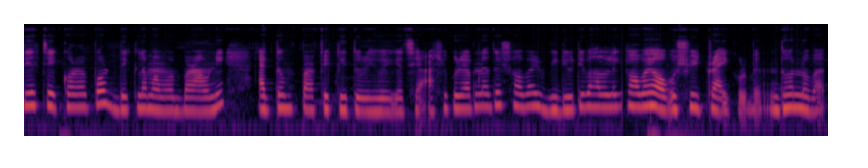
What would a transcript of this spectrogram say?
দিয়ে চেক করার পর দেখলাম আমার ব্রাউনি একদম পারফেক্টলি তৈরি হয়ে গেছে। আশা করি আপনাদের সবাই ভিডিওটি ভালো লাগে, সবাই অবশ্যই ট্রাই করবেন। ধন্যবাদ।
